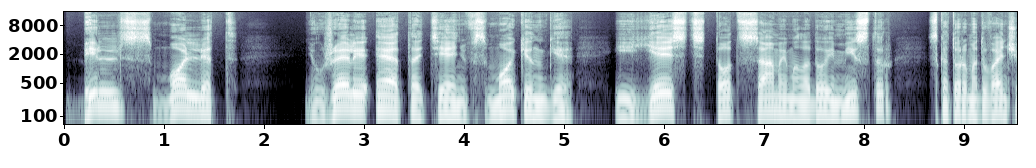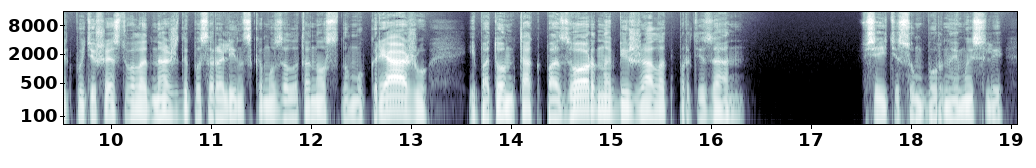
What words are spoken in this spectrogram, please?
Биль Смолет. Неужели эта тень в смокинге и есть тот самый молодой мистер, с которым одуванчик путешествовал однажды по саралинскому золотоносному кряжу и потом так позорно бежал от партизан? Все эти сумбурные мысли —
